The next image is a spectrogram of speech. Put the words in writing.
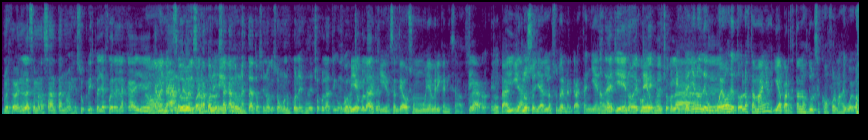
nuestra vaina en la Semana Santa no es Jesucristo allá afuera en la calle No, caminándolo y sacándolo, sacando una estatua, sino que son unos conejos de chocolate con huevos de chocolate. Aquí en Santiago son muy americanizados. Claro, Total. ya. Incluso ya en los supermercados están llenos Está de. lleno de conejos de, chocolate. Está lleno de huevos de todos los tamaños y aparte están los dulces con formas de huevo.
